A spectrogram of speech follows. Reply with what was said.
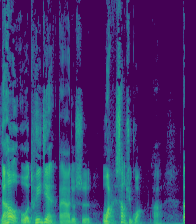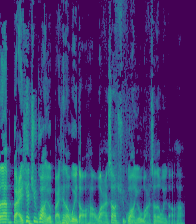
然后我推荐大家就是晚上去逛啊。当然，白天去逛有白天的味道哈，晚上去逛有晚上的味道哈。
